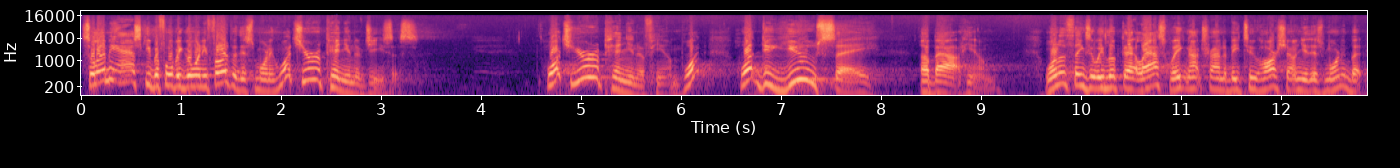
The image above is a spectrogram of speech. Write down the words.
So let me ask you before we go any further this morning what's your opinion of Jesus? What's your opinion of him? What, what do you say about him? One of the things that we looked at last week, not trying to be too harsh on you this morning, but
